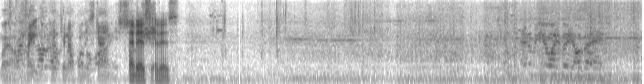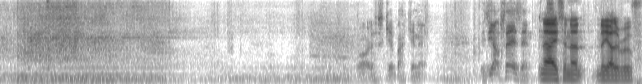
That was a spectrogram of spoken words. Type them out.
Mate, I hate the picking up on this game. It's so It is, it is. Enemy UAV overhead. Right, let's get back in it. Is he upstairs then? No, he's in the, the other roof.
